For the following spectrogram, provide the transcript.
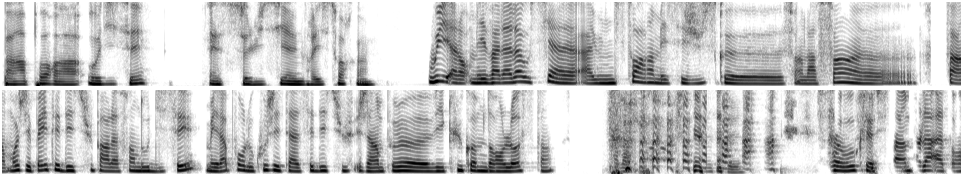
Par rapport à Odyssée, celui-ci a une vraie histoire quand même? Oui, alors, mais Valhalla aussi a, une histoire, hein, mais c'est juste que enfin, la fin. Euh, enfin, moi, j'ai pas été déçu par la fin d'Odyssée, mais là, pour le coup, j'étais assez déçu. J'ai un peu euh, vécu comme dans Lost. Hein. J'avoue que j'étais un peu là. Attends,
